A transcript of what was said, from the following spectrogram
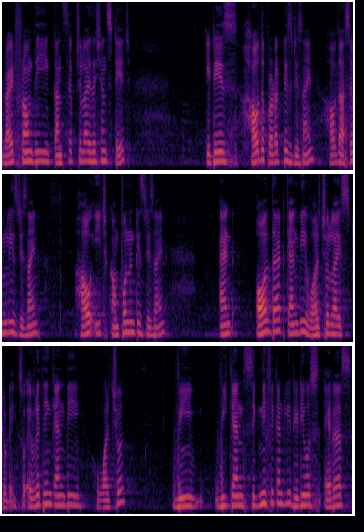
right from the conceptualization stage. It is how the product is designed, how the assembly is designed, how each component is designed, and all that can be virtualized today. So everything can be virtual. We, we can significantly reduce errors,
